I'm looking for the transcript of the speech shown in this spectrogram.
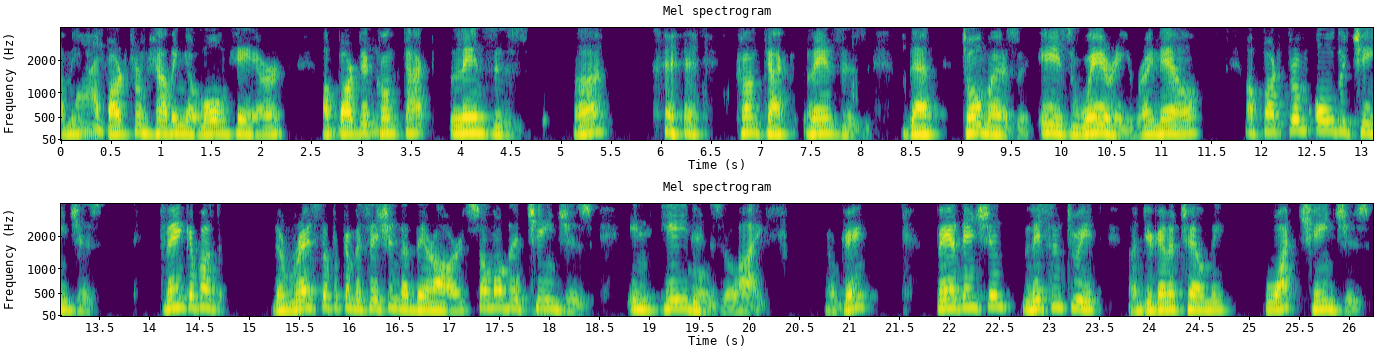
I mean, like- apart from having a long hair, apart the contact lenses, huh? Contact lenses that Thomas is wearing right now, apart from all the changes, think about the rest of the conversation that there are some other changes in Hayden's life. Okay? Pay attention, listen to it, and you're gonna tell me what changes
